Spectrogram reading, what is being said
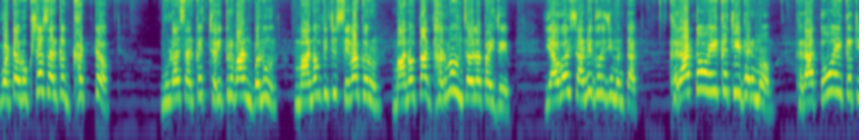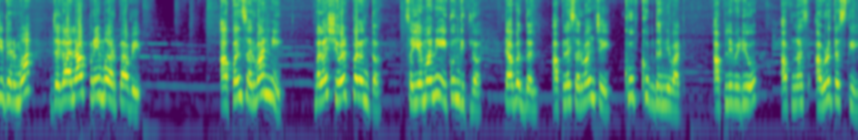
वटवृक्षासारखं घट्ट मुळासारखं चरित्रवान बनून मानवतेची सेवा करून मानवता धर्म उंचावला पाहिजे. यावर साने गुरुजी म्हणतात खरा तो एकची धर्म खरा तो एकची धर्म जगाला प्रेम अर्पावे. आपण सर्वांनी मला शेवटपर्यंत संयमाने ऐकून घेतलं. त्याबद्दल आपल्या सर्वांचे खूप खूप धन्यवाद. आपले व्हिडिओ आपणास आवडत असतील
